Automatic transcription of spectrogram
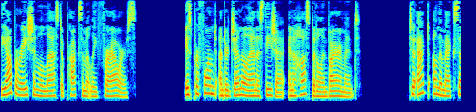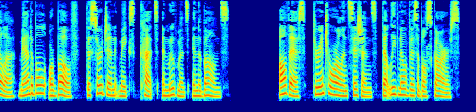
The operation will last approximately 4 hours. Is performed under general anesthesia in a hospital environment. To act on the maxilla, mandible or both, the surgeon makes cuts and movements in the bones. All this, through intraoral incisions that leave no visible scars.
